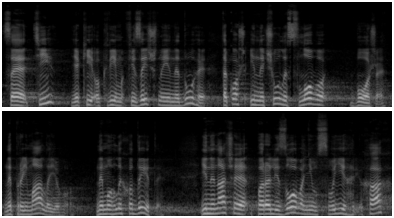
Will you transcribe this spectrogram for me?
Це ті, які, окрім фізичної недуги, також і не чули Слово Боже, не приймали Його, не могли ходити. І неначе паралізовані у своїх гріхах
